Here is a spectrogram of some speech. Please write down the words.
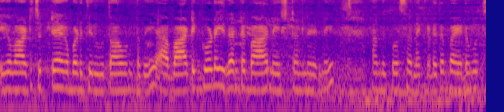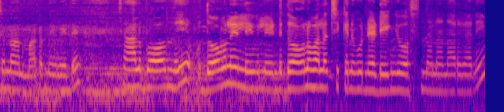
ఇక వాటి చుట్టూ ఎగబడి తిరుగుతూ ఉంటుంది. ఆ వాటికి కూడా ఇదంటే బాగా ఇష్టం లేండి. అందుకోసం ఎక్కడైతే బయట కూర్చున్నాం అనమాట మేమైతే. చాలా బాగుంది. దోమలే లేవు లేండి. దోమల వల్ల చికెన్ గుండె డెంగ్యూ వస్తుందని అన్నారు కానీ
